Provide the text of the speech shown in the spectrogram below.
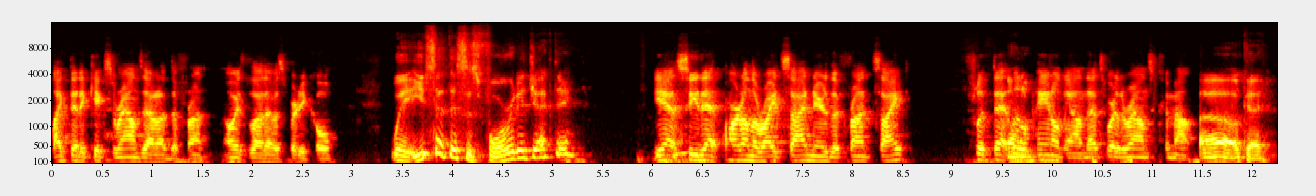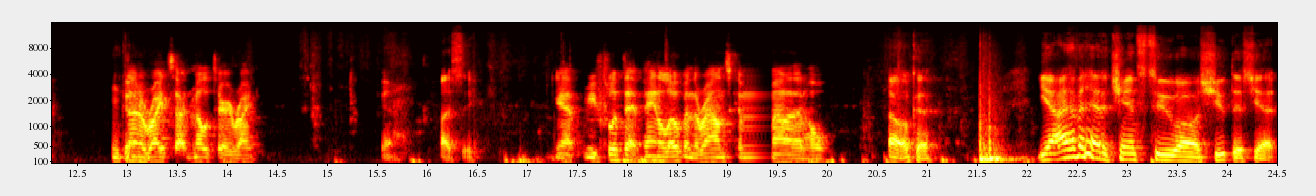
Like that it kicks the rounds out of the front. Always thought that was pretty cool. Wait, you said this is forward ejecting? Yeah, see that part on the right side near the front sight? Flip that little Uh-huh. panel down. That's where the rounds come out. Oh, okay. Okay. No, no, right side, military right. Yeah, I see. Yeah, you flip that panel open, the rounds come out of that hole. Oh, okay. Yeah, I haven't had a chance to uh, shoot this yet.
